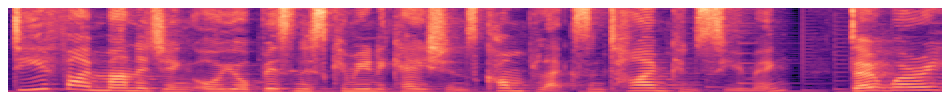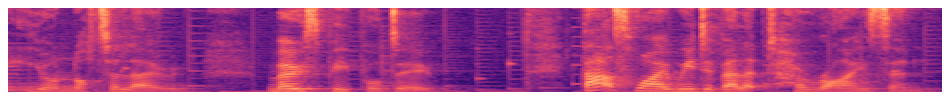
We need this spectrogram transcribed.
Do you find managing all your business communications complex and time consuming? Don't worry, you're not alone. Most people do. That's why we developed Horizon,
